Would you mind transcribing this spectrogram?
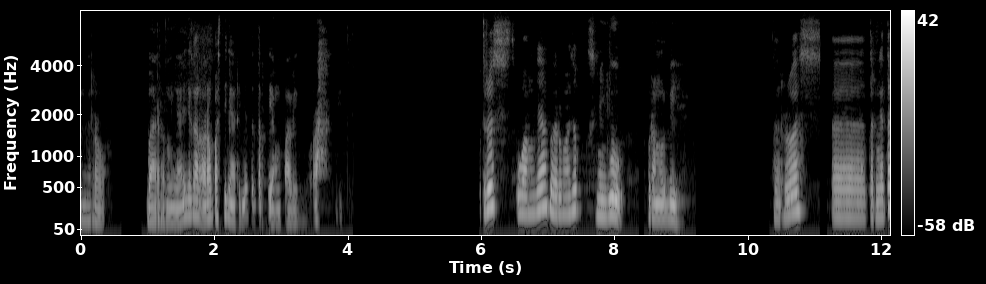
naruh barangnya aja kan orang pasti nyarinya tetap yang paling murah gitu. Terus uangnya baru masuk seminggu kurang lebih. Terus eh, ternyata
